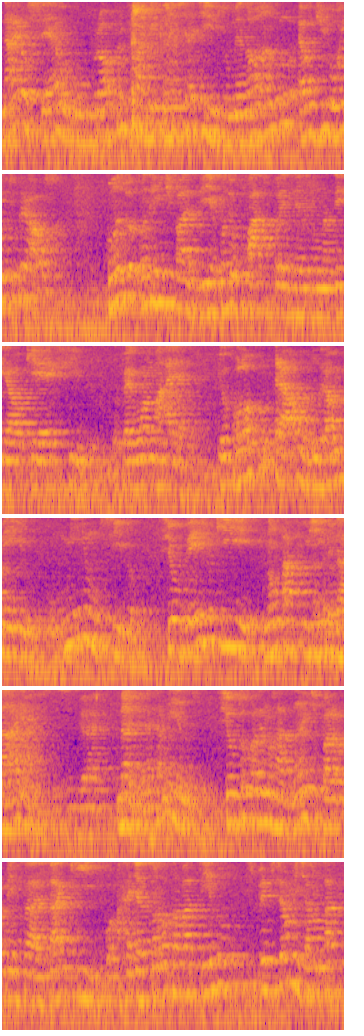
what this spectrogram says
Na Aerocell, o próprio fabricante já diz, o menor ângulo é o de 8 graus. Quando, quando a gente fazia, quando eu faço, por exemplo, um material que é excito, eu pego uma malha, eu coloco um grau, um grau e meio, o mínimo possível. Se eu vejo que não está fugindo da área, não, penetra menos. Se eu estou fazendo rasante, para pensar, está aqui, a radiação está batendo superficialmente, ela não está.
